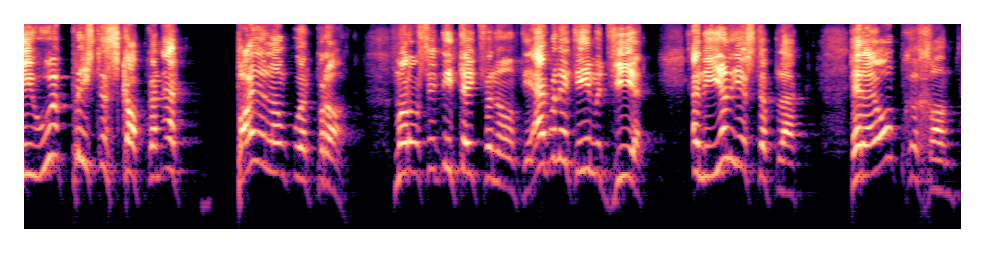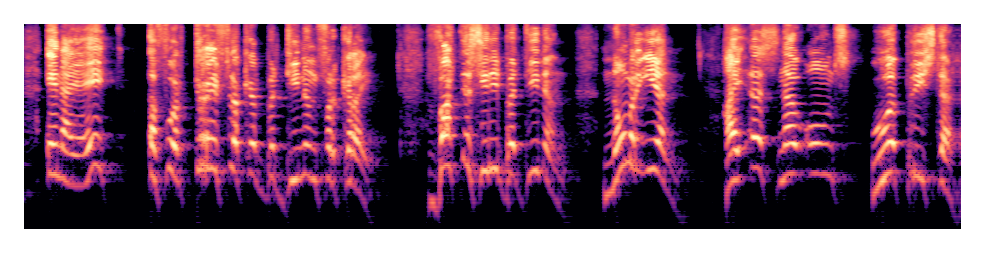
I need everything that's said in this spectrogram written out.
Die hoëpriesterskap kan ek baie lank oor praat. Maar ons het nie tyd vanaand nie. Ek wil net hê jy moet weet, in die heel eerste plek het hy opgegaan en hy het 'n voortreffeliker bediening verkry. Wat is hierdie bediening? Nommer 1. Hy is nou ons hoëpriester.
